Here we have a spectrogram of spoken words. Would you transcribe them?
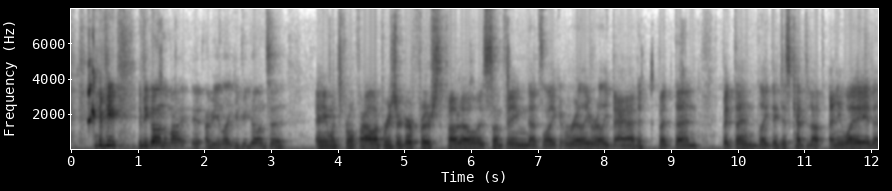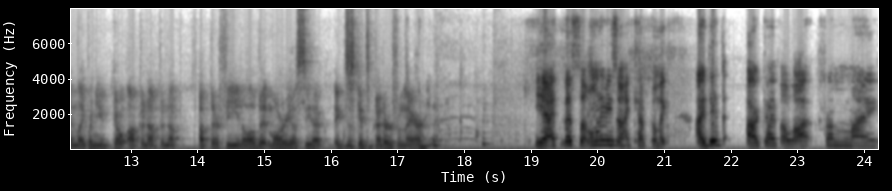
if you if you go on the my, I mean, like, if you go into anyone's profile, I'm pretty sure their first photo is something that's like really really bad, but then but then like they just kept it up anyway, and then like when you go up and up and up up their feed a little bit more, you'll see that it just gets better from there. Yeah, that's the only reason I kept them. Like I did archive a lot from my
